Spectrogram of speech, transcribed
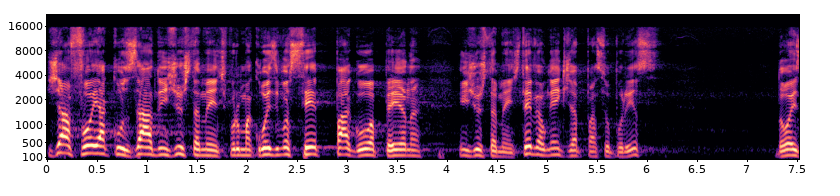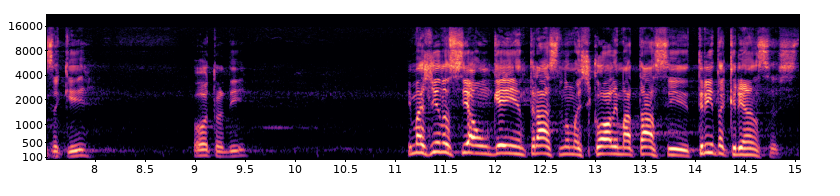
já foi acusado injustamente por uma coisa e você pagou a pena injustamente? Teve alguém que já passou por isso? Dois aqui, outro ali. Imagina se alguém entrasse numa escola e matasse 30 crianças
